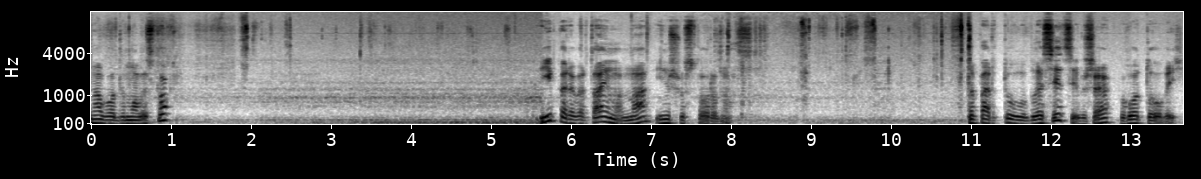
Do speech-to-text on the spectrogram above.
Наводимо листок. І перевертаємо на іншу сторону. Тепер тулуб лисиці вже готовий.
